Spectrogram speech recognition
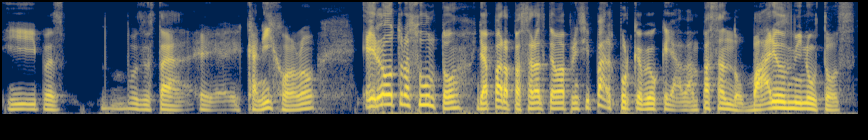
Y pues, pues está eh, canijo, ¿no? El otro asunto, ya para pasar al tema principal, porque veo que ya van pasando varios minutos.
